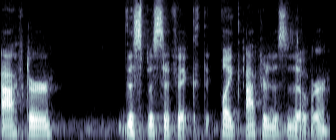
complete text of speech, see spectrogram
after the specific, like after this is over.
